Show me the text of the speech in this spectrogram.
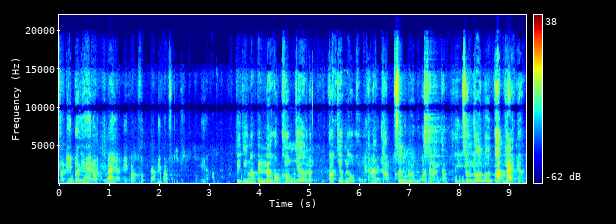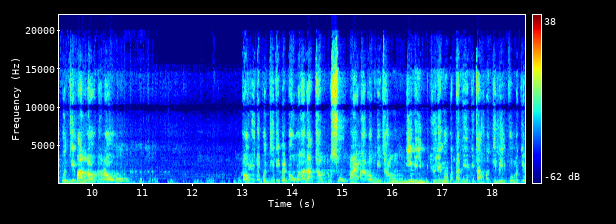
ส่วนนี้เพื่อที่ให้เราอยู่ได้อย่างมีความสุขอย่างมีความสุขตรงนี้นะครับที่จริงมันเป็นเรื่องของ culture นะ culture หรือว่าผมวัฒนธรรมซึ่งโดยวัฒนธรรมซึ่งโดยโดยภาพใหญ่เนี่ยพื้นที่บ้านเราเรา เราอยู่ในพื้นที่ที่เป็นพหุวัฒนธรรมสูงมากนะเรามีทั้งยิ่งในอยู่ในเมืองปัตตานีมีทั้งเหมือนที่มีพูดเมื่อกี้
